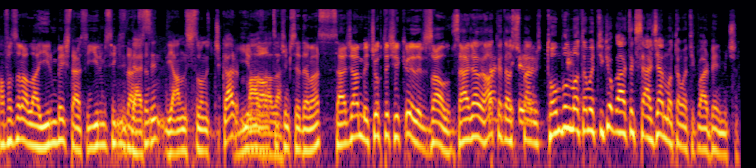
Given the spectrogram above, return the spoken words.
Hafızan Allah 25 dersin 28 dersin. Dersin yanlış sonuç çıkar 26 maazallah. kimse demez. Sercan Bey çok teşekkür ederiz sağ olun. Sercan Bey hakikaten süpermiş. Tombul matematik yok artık Sercan matematik var benim için.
